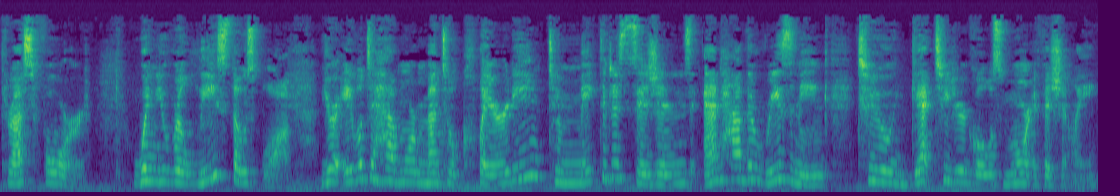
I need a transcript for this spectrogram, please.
thrust forward. When you release those blocks, you're able to have more mental clarity to make the decisions and have the reasoning to get to your goals more efficiently.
